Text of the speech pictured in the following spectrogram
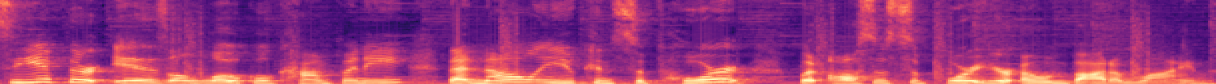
See if there is a local company that not only you can support, but also support your own bottom line.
